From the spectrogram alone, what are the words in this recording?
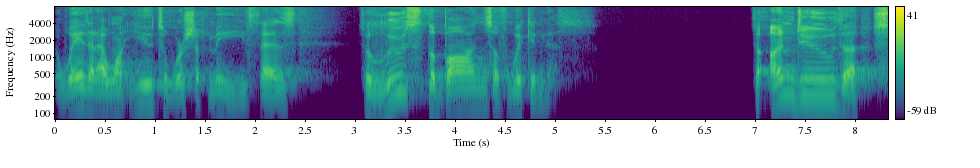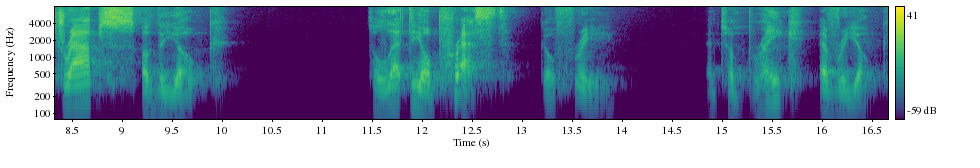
The way that I want you to worship me? He says, to loose the bonds of wickedness, to undo the straps of the yoke, to let the oppressed go free, and to break every yoke.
